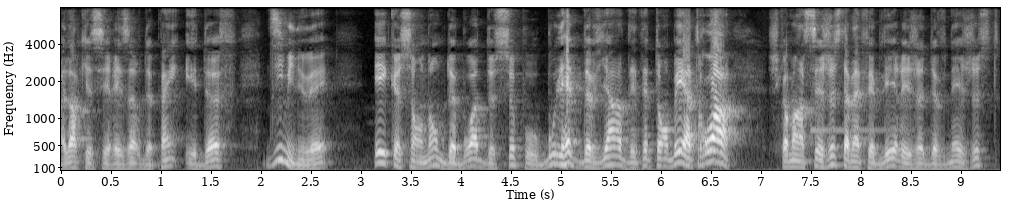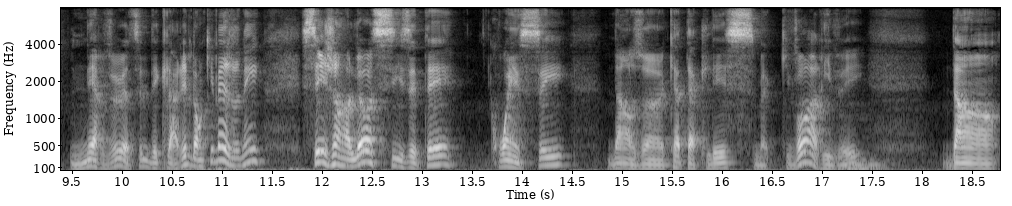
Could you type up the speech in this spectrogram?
alors que ses réserves de pain et d'œufs diminuaient et que son nombre de boîtes de soupe aux boulettes de viande était tombé à trois. Je commençais juste à m'affaiblir et je devenais juste nerveux, a-t-il déclaré. Donc imaginez, ces gens-là, s'ils étaient coincés dans un cataclysme qui va arriver, dans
